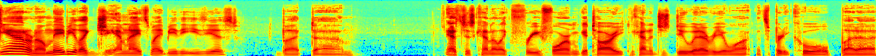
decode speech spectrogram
yeah, I don't know. Maybe like jam nights might be the easiest, but um, that's just kind of like free form guitar. You can kind of just do whatever you want. That's pretty cool. But uh,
